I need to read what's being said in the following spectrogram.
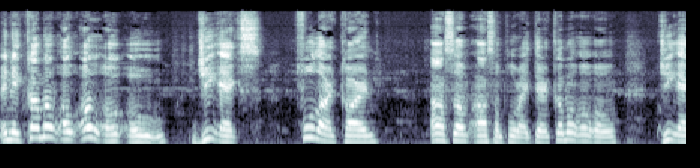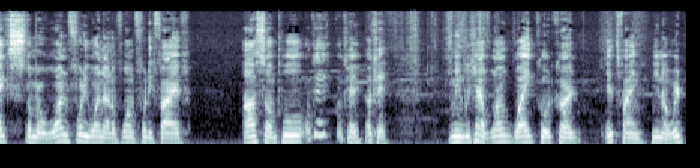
and a Kamo oh oh oh oh GX full art card. Awesome, awesome pull right there. Kamo oh oh GX number 141 out of 145. Awesome pull. Okay, okay, okay. I mean, we have one white code card. It's fine. You know, we're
